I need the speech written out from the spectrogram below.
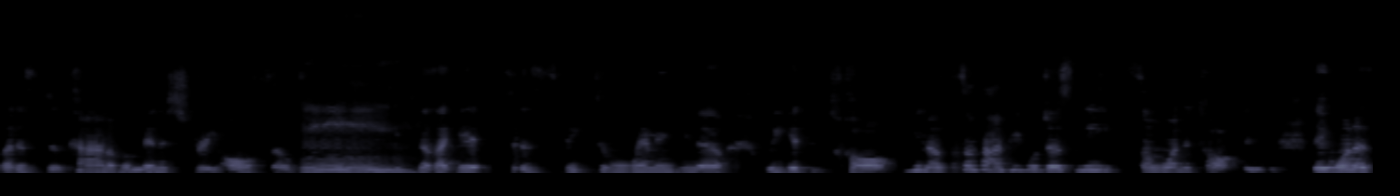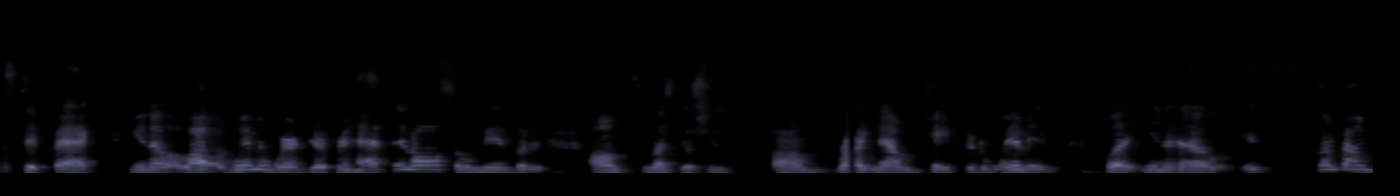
but it's the kind of a ministry also mm. because I get to speak to women, you know, we get to talk, you know, sometimes people just need someone to talk to. They want to sit back. You know, a lot of women wear different hats and also men, but um celestial shoes um right now we cater to women, but you know, it's sometimes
